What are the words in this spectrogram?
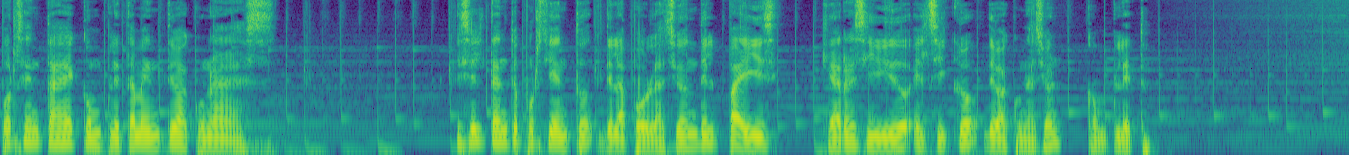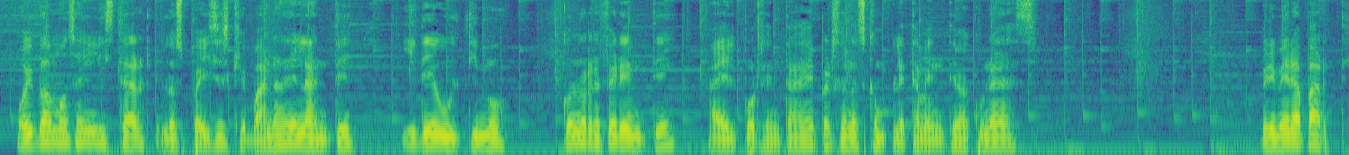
Porcentaje completamente vacunadas. Es el tanto por ciento de la población del país que ha recibido el ciclo de vacunación completo. Hoy vamos a enlistar los países que van adelante y de último con lo referente a el porcentaje de personas completamente vacunadas. Primera parte.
